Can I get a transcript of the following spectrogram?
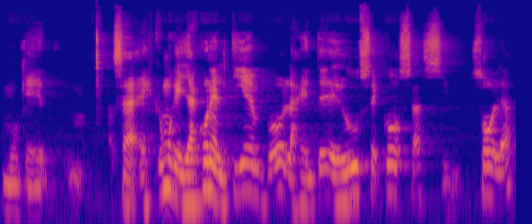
como que, o sea, es como que ya con el tiempo la gente deduce cosas sola,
